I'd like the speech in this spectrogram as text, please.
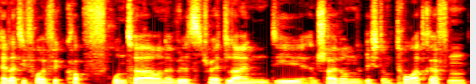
relativ häufig Kopf runter und er will Straightline die Entscheidung Richtung Tor treffen.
